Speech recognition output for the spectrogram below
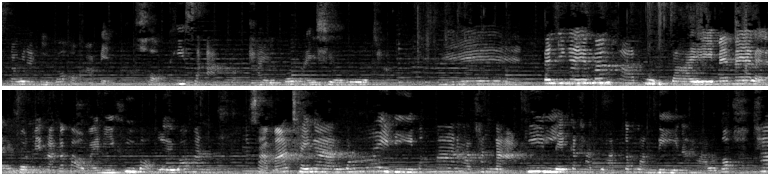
59 วินาทีก็ออกมาเป็นของที่สะอาดปลอดภัยแล้วก็ไร้เชื้อโรคค่ะนี่เป็นยังไงกันบ้างคะถูกใจแม่ๆหลาย ๆ คนไหมคะกระเป๋าใบนี้คือบอกเลยว่ามันสามารถใช้งานได้ดีมาก ขนาดที่เล็กกระทัดรัดกำลังดีนะคะ แล้วก็ฆ่า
